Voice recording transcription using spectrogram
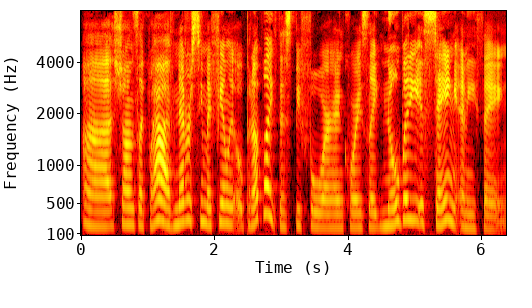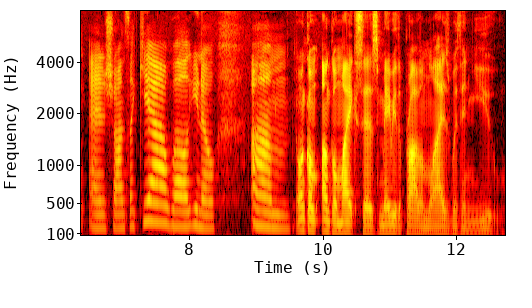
uh, Sean's like, wow, I've never seen my family open up like this before. And Corey's like, nobody is saying anything. And Sean's like, yeah, well, you know, um, Uncle Uncle Mike says maybe the problem lies within you.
